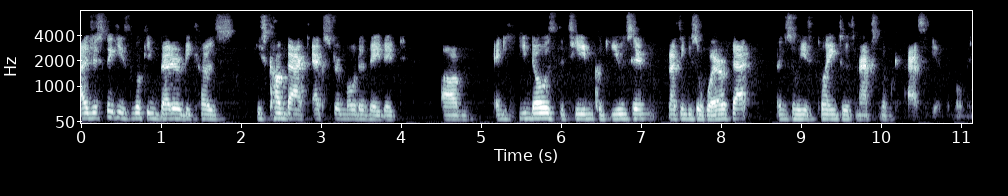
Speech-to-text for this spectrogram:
I just think he's looking better because he's come back extra motivated, um, and he knows the team could use him, and I think he's aware of that, and so he's playing to his maximum capacity at the moment.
